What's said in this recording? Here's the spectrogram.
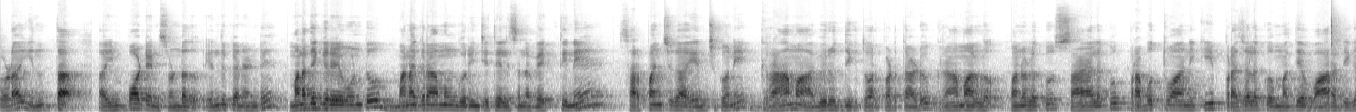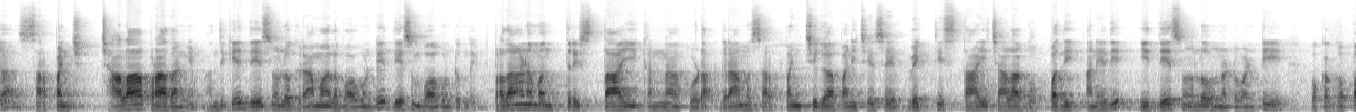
కూడా ఇంత ఇంపార్టెన్స్ ఉండదు. ఎందుకనంటే మన దగ్గర ఏముంటూ మన గ్రామం గురించి తెలిసిన వ్యక్తినే సర్పంచ్గా ఎంచుకొని గ్రామ అభివృద్ధికి తోడ్పడతాడు. గ్రామాల్లో పనులకు సాయాలకు ప్రభుత్వానికి ప్రజలకు మధ్య వారధిగా సర్పంచ్ చాలా ప్రాధాన్యం. అందుకే దేశంలో గ్రామాలు బాగుంటే దేశం బాగుంటుంది. ప్రధానమంత్రి స్థాయి కన్నా కూడా గ్రామ సర్పంచ్గా పనిచేసే వ్యక్తి స్థాయి చాలా గొప్పది అనేది ఈ దేశంలో ఉన్నటువంటి ఒక గొప్ప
